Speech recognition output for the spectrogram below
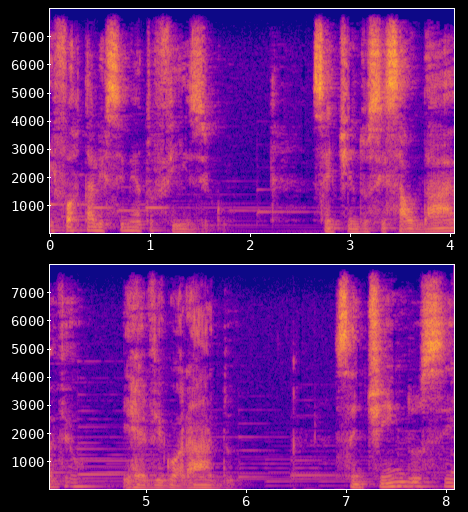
e fortalecimento físico, sentindo-se saudável e revigorado, sentindo-se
